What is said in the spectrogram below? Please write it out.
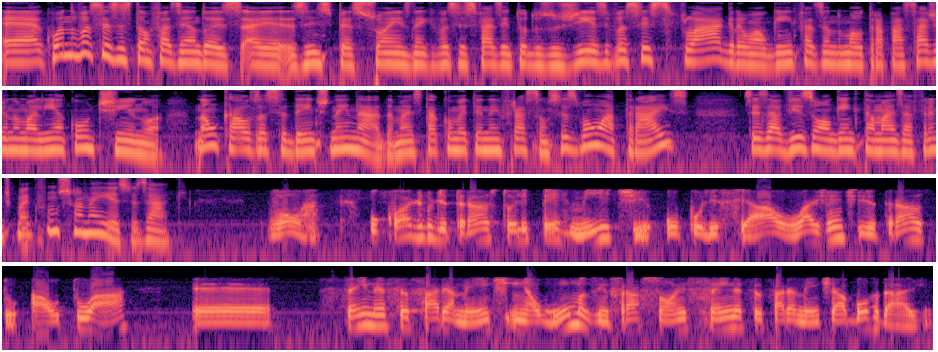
É, quando vocês estão fazendo as, as, inspeções, né, que vocês fazem todos os dias, e vocês flagram alguém fazendo uma ultrapassagem numa linha contínua, não causa acidente nem nada, mas está cometendo infração, vocês vão atrás? Vocês avisam alguém que está mais à frente? Como é que funciona isso, Isaac? Vamos lá. O Código de Trânsito ele permite o policial, o agente de trânsito, autuar é, sem necessariamente, em algumas infrações, sem necessariamente a abordagem.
